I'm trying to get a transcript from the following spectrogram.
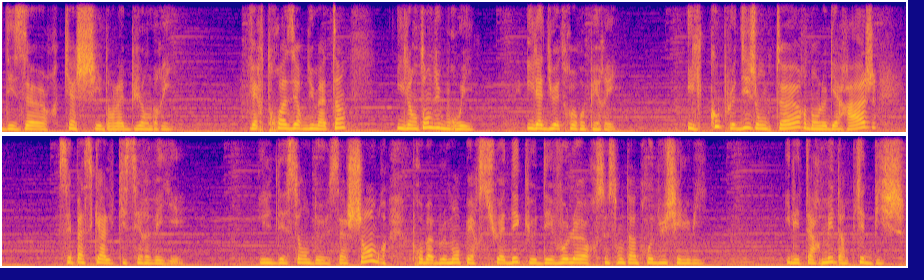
des heures cachées dans la buanderie. Vers 3 heures du matin, il entend du bruit. Il a dû être repéré. Il coupe le disjoncteur dans le garage. C'est Pascal qui s'est réveillé. Il descend de sa chambre, probablement persuadé que des voleurs se sont introduits chez lui. Il est armé d'un pied de biche.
